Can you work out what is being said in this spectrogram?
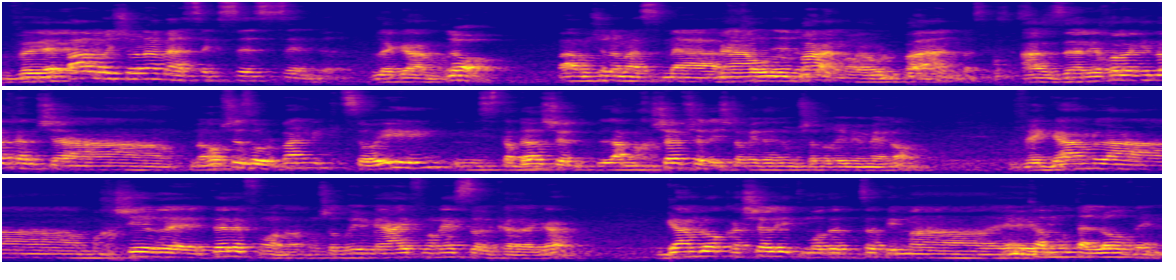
ו... ופעם ראשונה מה Success Center. לגמרי. לא, פעם ראשונה מה... מה- מהאולפן, מהאולפן. אז אני יכול להגיד לכם שמרוב שזה אולפן מקצועי, מסתבר שלמחשב שלי שתמיד היינו משדרים ממנו, וגם למכשיר אה, טלפון, אנחנו משדרים מאייפון 10 כרגע, גם לא קשה להתמודד קצת עם, ה... עם כמות הלובן.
